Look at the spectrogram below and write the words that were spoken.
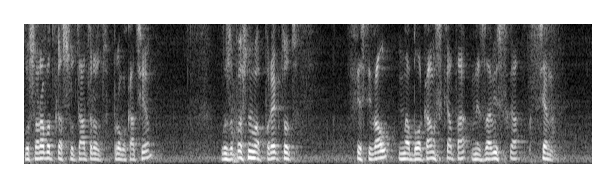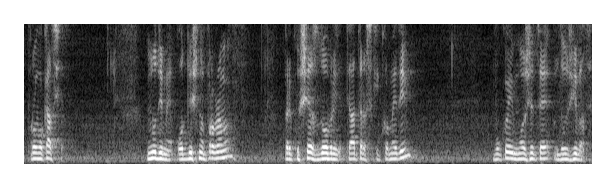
во соработка со театрот Провокација, го започнува проектот Фестивал на Балканската независка сцена. Провокација. Нудиме одлична програма, преку 6 добри театарски комедии, во кои можете да уживате.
